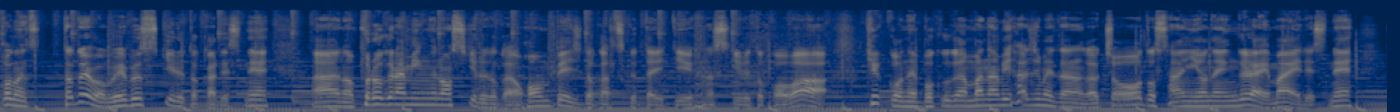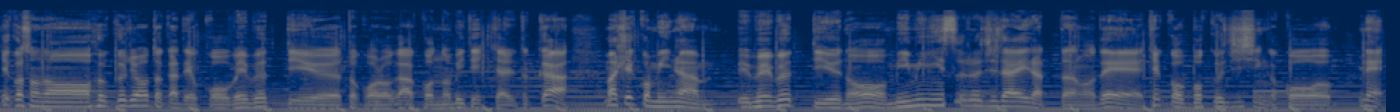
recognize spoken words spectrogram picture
この例えば Web スキルとかですねあのプログラミングのスキルとかホームページとか作ったりっていう風なスキルとかは結構ね僕が学び始めたのがちょうど34年ぐらい前ですね。結構その副業とかでこう Web っていうところがこう伸びてきたりとか、まあ、結構みんな Web っていうのを耳にする時代だったので結構僕自身がこうね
